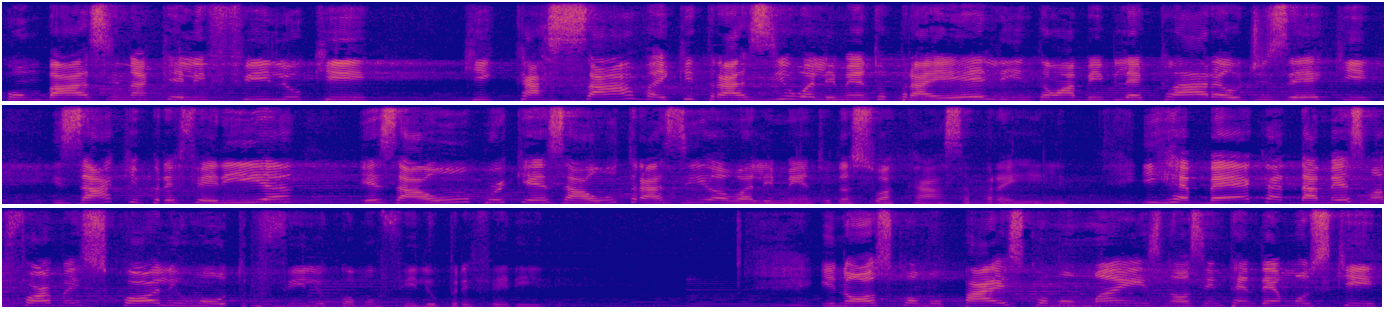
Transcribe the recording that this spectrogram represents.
com base naquele filho que, que caçava e que trazia o alimento para ele. Então a Bíblia é clara ao dizer que Isaac preferia Esaú porque Esaú trazia o alimento da sua caça para ele. E Rebeca, da mesma forma, escolhe um outro filho como filho preferido. E nós, como pais, como mães, nós entendemos que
